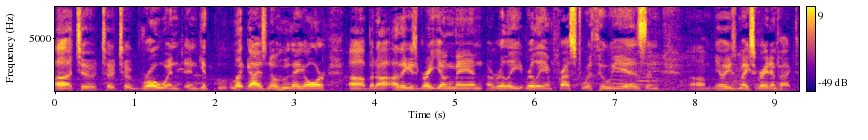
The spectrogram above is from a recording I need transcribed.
uh, to, to, to grow and, and get let guys know who they are. Uh, but I think he's a great young man. I'm really really impressed with who he is, and um, you know, he makes a great impact.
